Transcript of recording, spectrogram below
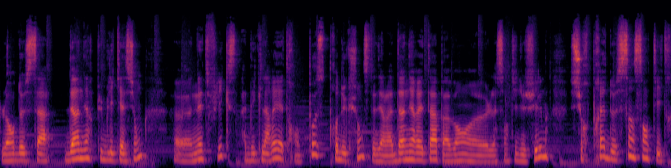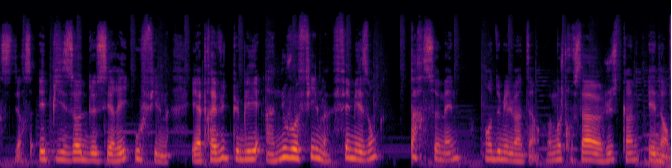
lors de sa dernière publication, Netflix a déclaré être en post-production, c'est-à-dire la dernière étape avant la sortie du film, sur près de 500 titres, c'est-à-dire épisodes de séries ou films, et a prévu de publier un nouveau film fait maison par semaine en 2021. Moi je trouve ça juste quand même énorme.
